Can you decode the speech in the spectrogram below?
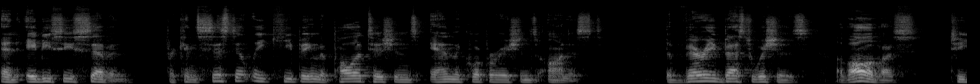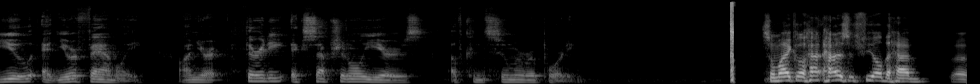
and ABC7 for consistently keeping the politicians and the corporations honest. The very best wishes of all of us to you and your family on your 30 exceptional years of consumer reporting. So, Michael, how, how does it feel to have uh,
